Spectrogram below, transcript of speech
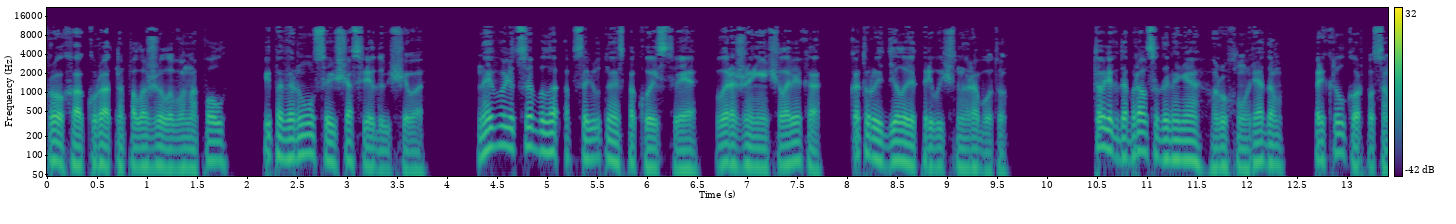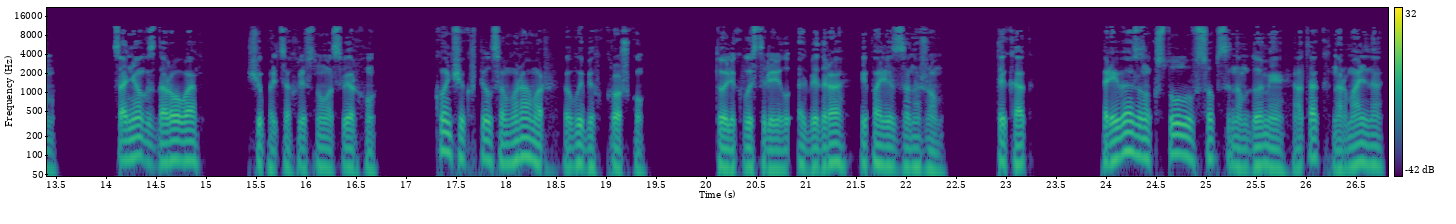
Кроха аккуратно положил его на пол и повернулся, ища следующего. На его лице было абсолютное спокойствие, выражение человека, который делает привычную работу. Толик добрался до меня, рухнул рядом, прикрыл корпусом. «Санек, здорово!» Щупальца хлестнуло сверху. Кончик впился в мрамор, выбив крошку. Толик выстрелил от бедра и полез за ножом. «Ты как?» «Привязан к стулу в собственном доме, а так нормально.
